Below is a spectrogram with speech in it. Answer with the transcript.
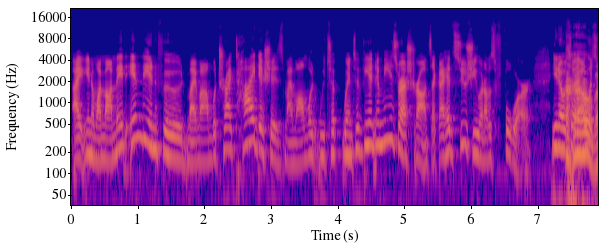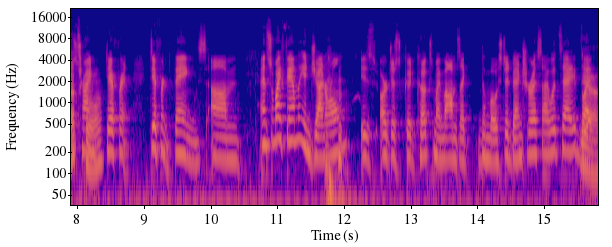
I you know, my mom made Indian food. My mom would try Thai dishes. My mom would we took went to Vietnamese restaurants. Like I had sushi when I was four. You know, so I Oh, always was trying cool. different different things. Um, and so my family in general is are just good cooks. My mom's like the most adventurous, I would say, but Yeah.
